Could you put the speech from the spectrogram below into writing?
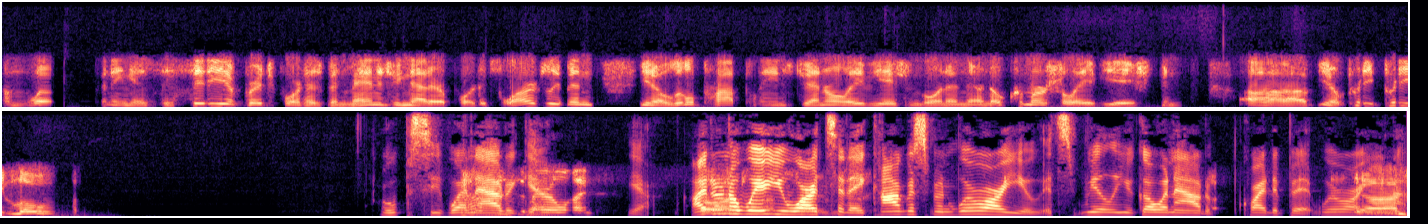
um, what happening is the city of Bridgeport has been managing that airport. It's largely been, you know, little prop planes, general aviation going in there, no commercial aviation. Uh, you know, pretty pretty low. Oops, he went out again. Airlines, yeah. I don't Oh, know I'm- where I'm you sorry. are today, Congressman. Where are you? It's really you're going out quite a bit. Where are Yeah, you? I'm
